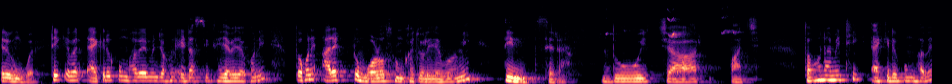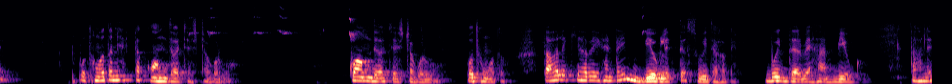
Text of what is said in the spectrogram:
এরকম করে। ঠিক এবার একই রকমভাবে আমি যখন এটা শিখে যাবে যখনই, তখনই আরেকটু বড় সংখ্যা চলে যাব আমি তিন সেরা। দুই, চার, পাঁচ। তখন আমি ঠিক একই রকমভাবে প্রথমত আমি একটা কম দেওয়ার চেষ্টা করব। কম দেওয়ার চেষ্টা করব প্রথমত। তাহলে কি হবে? এখানটায় বিয়োগ লিখতে সুবিধা হবে। বুঝতে পারবে হ্যাঁ বিয়োগ। তাহলে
